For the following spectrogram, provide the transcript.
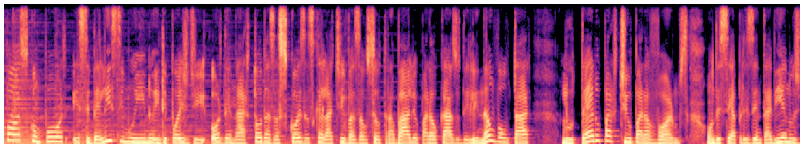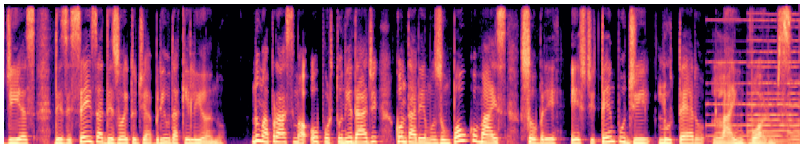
Após compor esse belíssimo hino e depois de ordenar todas as coisas relativas ao seu trabalho para o caso dele não voltar, Lutero partiu para Worms, onde se apresentaria nos dias 16 a 18 de abril daquele ano. Numa próxima oportunidade, contaremos um pouco mais sobre este tempo de Lutero lá em Worms.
